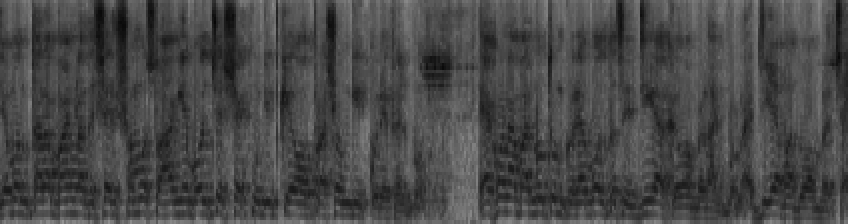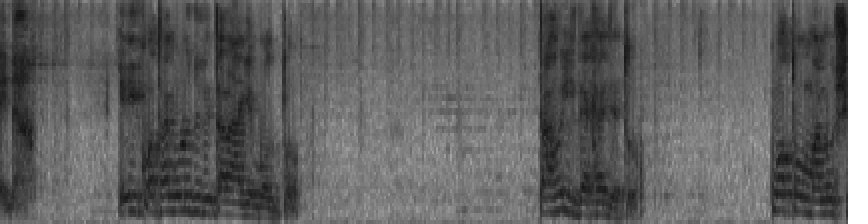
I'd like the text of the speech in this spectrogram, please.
যেমন তারা বাংলাদেশের সমস্ত আগে বলছে, শেখ মুজিবকে অপ্রাসঙ্গিক করে ফেলব। এখন আবার নতুন করে বলতেছে, জিয়াকেও আমরা রাখব না জিয়াবাদও আমরা চাই না। এই কথাগুলো যদি তারা আগে বলতো, তাহলে দেখা যেত। কত মানুষ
